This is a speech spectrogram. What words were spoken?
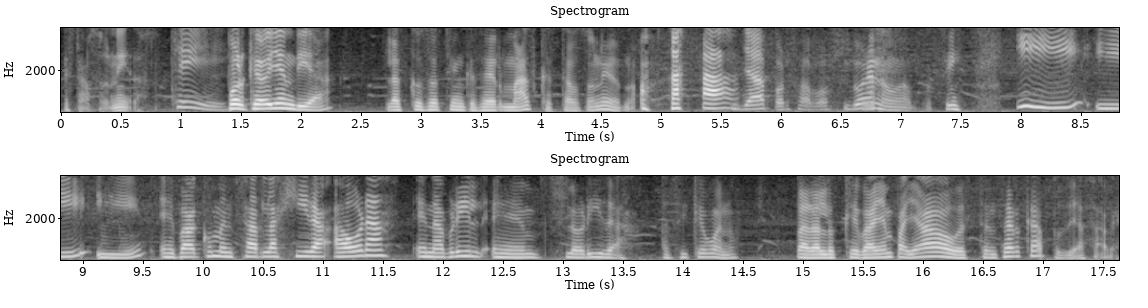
Estados Unidos. sí. Porque hoy en día las cosas tienen que ser más que Estados Unidos, ¿no? Ya, por favor. Bueno, pues sí. Y, y, y eh, va a comenzar la gira ahora en abril en Florida. Así que bueno, para los que vayan para allá o estén cerca, pues ya saben.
